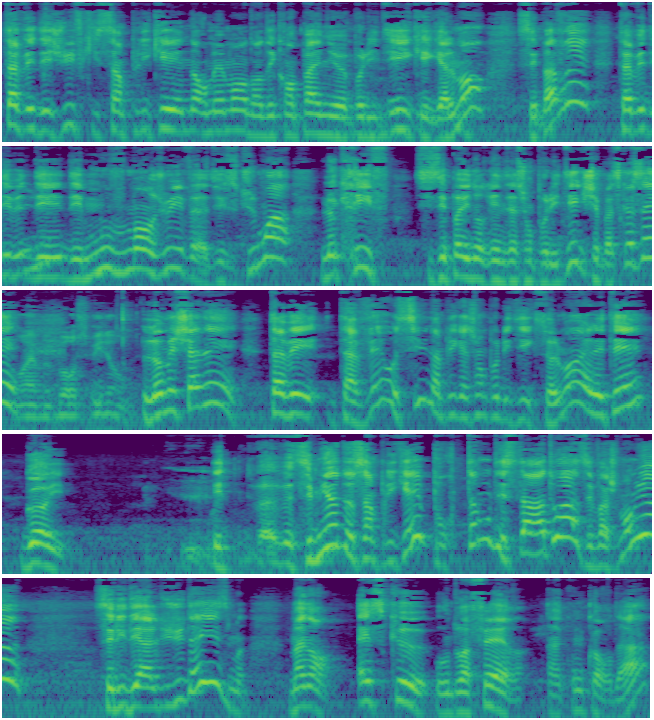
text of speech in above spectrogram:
T'avais des juifs qui s'impliquaient énormément dans des campagnes politiques également. C'est pas vrai. T'avais des, des, des mouvements juifs. Excuse-moi, le CRIF, si c'est pas une organisation politique, je sais pas ce que c'est. Ouais, mais bon, c'est bidon. L'homme échané, t'avais, t'avais aussi une implication politique. Seulement, elle était goy. Et euh, c'est mieux de s'impliquer pour ton destin à toi. C'est vachement mieux. C'est l'idéal du judaïsme. Maintenant, est-ce que on doit faire un concordat?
